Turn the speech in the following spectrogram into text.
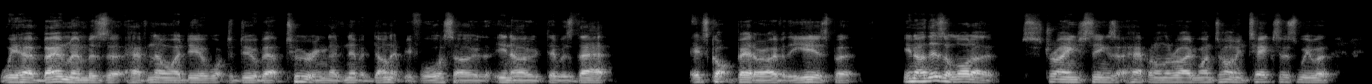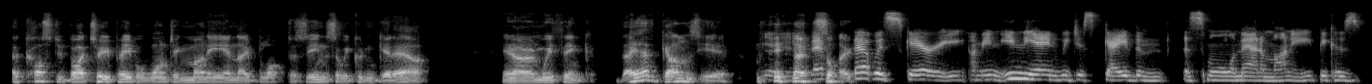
we have band members that have no idea what to do about touring. They've never done it before. So, you know, there was that. It's got better over the years, but you know, there's a lot of strange things that happen on the road. One time in Texas, we were accosted by two people wanting money and they blocked us in so we couldn't get out. You know, and we think they have guns here. yeah, that, like- that was scary. I mean, in the end, we just gave them a small amount of money because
